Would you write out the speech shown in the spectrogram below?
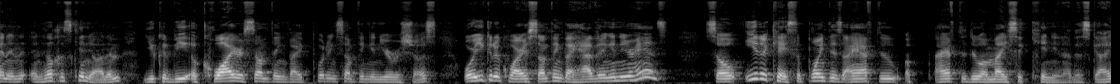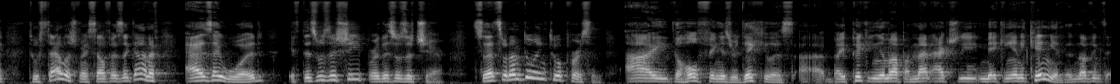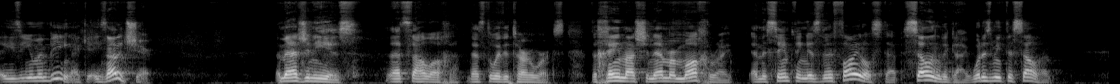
in, in Hilchas Kinyanim, you could be acquire something by putting something in your rishos, or you could acquire something by having it in your hands. So either case, the point is I have to I have to do a Maisa Kinyan on this guy to establish myself as a Ganef, as I would if this was a sheep or this was a chair. So that's what I'm doing to a person. I the whole thing is ridiculous. Uh, by picking him up, I'm not actually making any Kinyan. There's nothing. He's a human being. he's not a chair. Imagine he is. That's the halacha. That's the way the Torah works. The chaim machrei, and the same thing is the final step, selling the guy. What does it mean to sell him?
